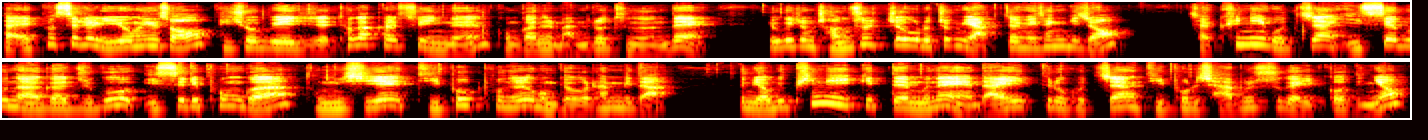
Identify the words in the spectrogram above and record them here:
자, F3를 이용해서 비숍이 이제 퇴각할 수 있는 공간을 만들어 두는데 이게 좀 전술적으로 좀 약점이 생기죠. 자, 퀸이 곧장 E7 와가지고 E3 폰과 동시에 D4 폰을 공격을 합니다. 그럼 여기 핀이 있기 때문에 나이트로 곧장 D4를 잡을 수가 있거든요.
